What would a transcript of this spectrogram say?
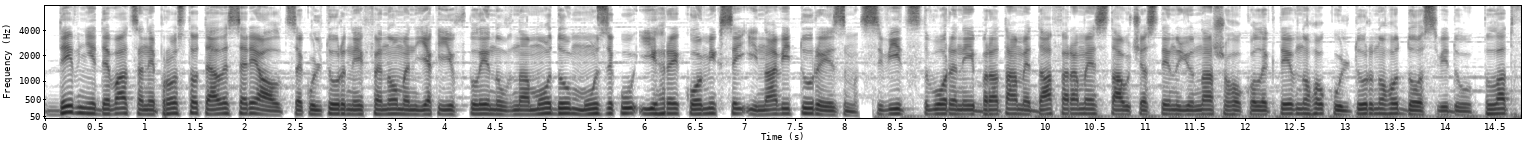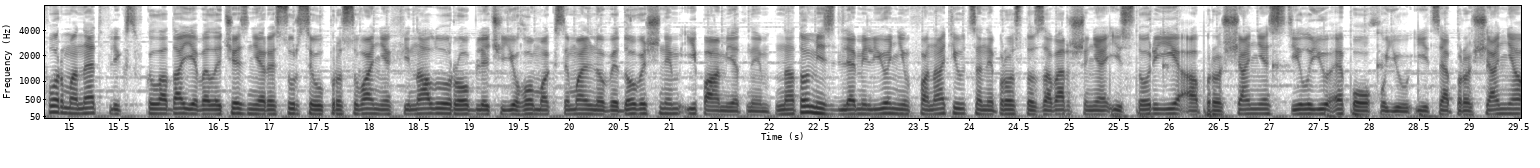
Дивні дива це не просто телесеріал, це культурний феномен, який вплинув на моду, музику, ігри, комікси і навіть туризм. Світ, створений братами Даферами, став частиною нашого колективного культурного досвіду. Платформа Netflix вкладає величезні ресурси у просування фіналу, роблячи його максимально видовищним і пам'ятним. Натомість для мільйонів фанатів це не просто завершення історії, а прощання з цілою епохою, і це прощання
